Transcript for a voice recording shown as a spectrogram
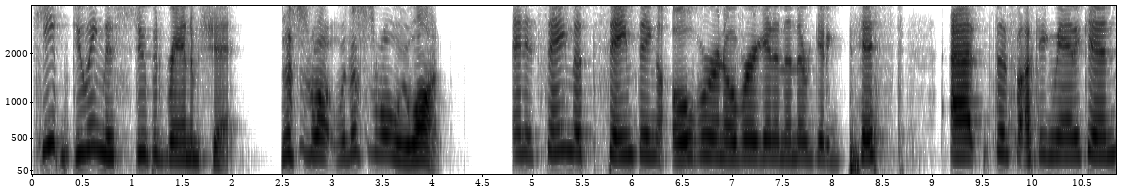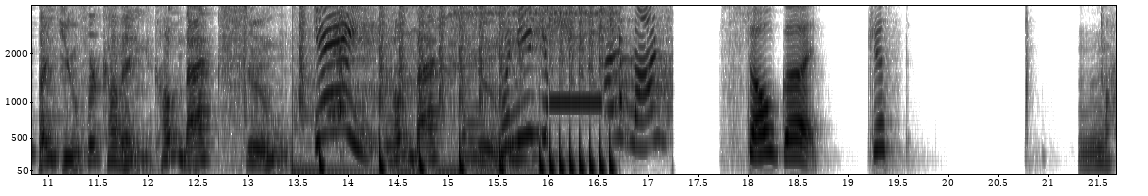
keep doing this stupid random shit. This is what this is what we want. and it's saying the same thing over and over again, and then they're getting pissed at the fucking mannequin. Thank you for coming. Come back soon. Gay! Come back soon. We need your man. So good. Just, Mwah.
